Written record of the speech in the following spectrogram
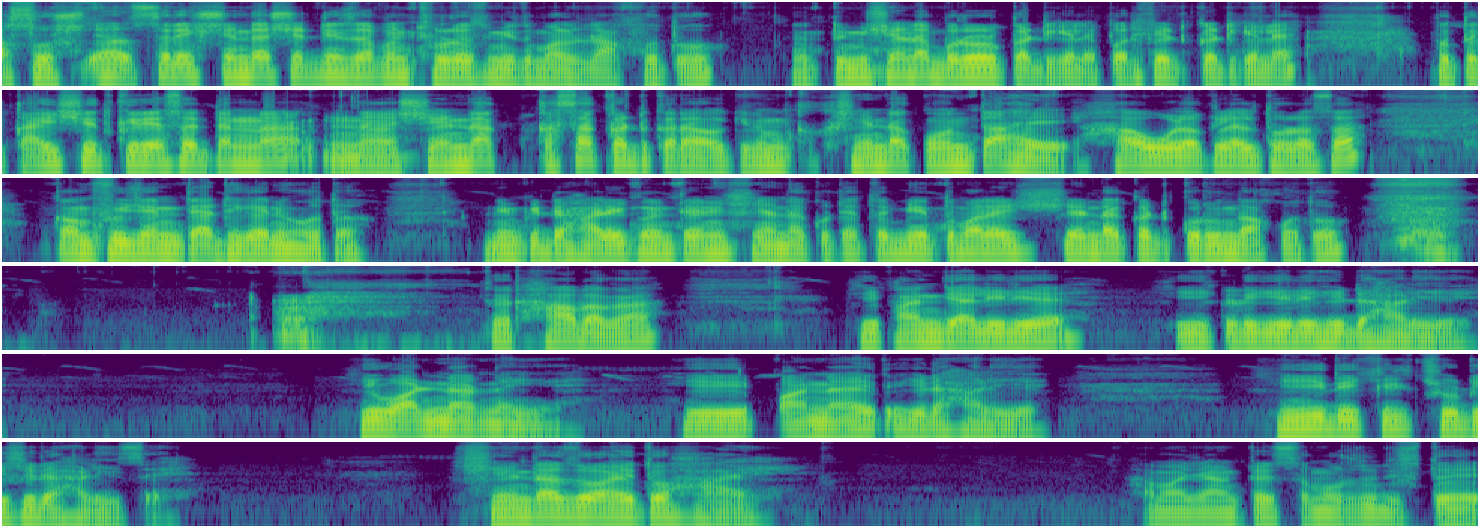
असो सर एक शेंडा शेटणीचं आपण थोडंसं मी तुम्हाला दाखवतो. तुम्ही शेंडा बरोबर कट केला आहे परफेक्ट कट केला आहे फक्त काही शेतकरी असतात त्यांना शेंडा कसा कट करावा की नेमका शेंडा कोणता आहे हा ओळखल्याला थोडासा कन्फ्युजन त्या ठिकाणी होतं. नेमकी ढाळी कोणती आणि शेंडा कुठे आहे. तर मी तुम्हाला शेंडा कट करून दाखवतो. तर हा बघा ही फांदी आलेली आहे ही इकडे गेली ही ढाळी आहे. ही वाढणार नाही आहे ही पानं आहेत ही ढाळी आहे. ही देखील छोटीशी ढाळीच आहे. शेंडा जो आहे तो हा आहे हा माझ्या अंगठ्या समोर जो दिसतोय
